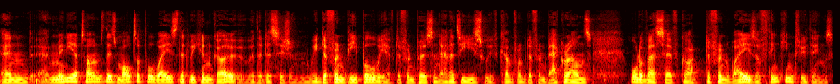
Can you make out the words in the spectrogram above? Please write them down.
And, and many a times there's multiple ways that we can go with a decision. We're different people, we have different personalities, we've come from different backgrounds. All of us have got different ways of thinking through things.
